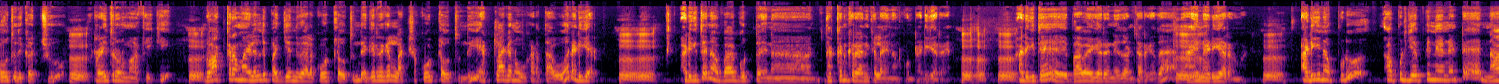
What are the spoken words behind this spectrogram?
అవుతుంది ఖర్చు రైతు రుణమాఫీకి డ్వాక్రా మహిళలది పద్దెనిమిది వేల కోట్లు అవుతుంది? దగ్గర దగ్గర లక్ష కోట్లు అవుతుంది. ఎట్లాగా నువ్వు కడతావు అని అడిగారు. అడిగితే నాకు బాగా గుర్తు ఆయన దక్కన్ క్రానికల్ ఆయన అనుకుంటా అడిగారు ఆయన. అడిగితే బాబాయ్ గారు అనేది అంటారు కదా ఆయన అడిగారు అనమాట అడిగినప్పుడు అప్పుడు చెప్పింది ఏంటంటే నా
